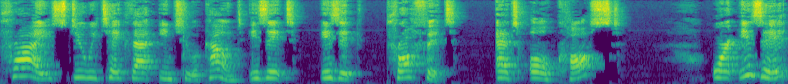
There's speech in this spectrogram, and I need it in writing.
price do we take that into account? Is it is it profit at all cost, or is it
